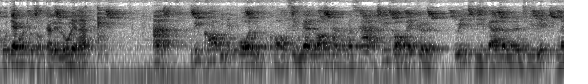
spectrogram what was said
ครูแจ้งวัตถุประสงค์การเรียนรู้เลยนะอ่าวิเคราะห์อิทธิพลของสิ่งแวดล้อมทางธรรมชาติ ที่ก่อให้เกิดวิถีการดำเนินชีวิตใน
